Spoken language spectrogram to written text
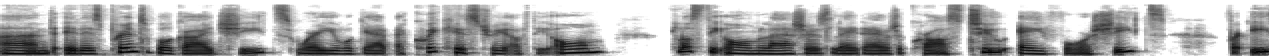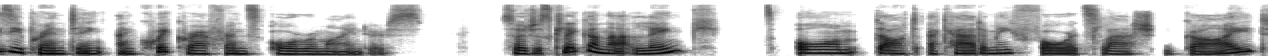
and it is printable guide sheets where you will get a quick history of the Ogham plus the Ogham letters laid out across two A4 sheets for easy printing and quick reference or reminders. So just click on that link ogham.academy forward slash guide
